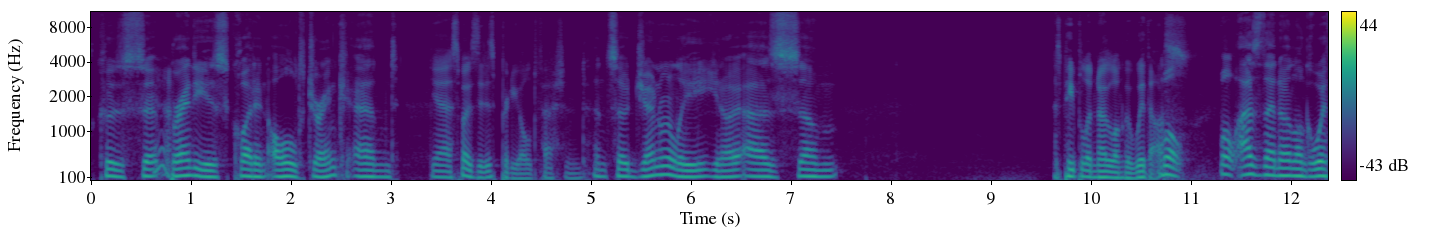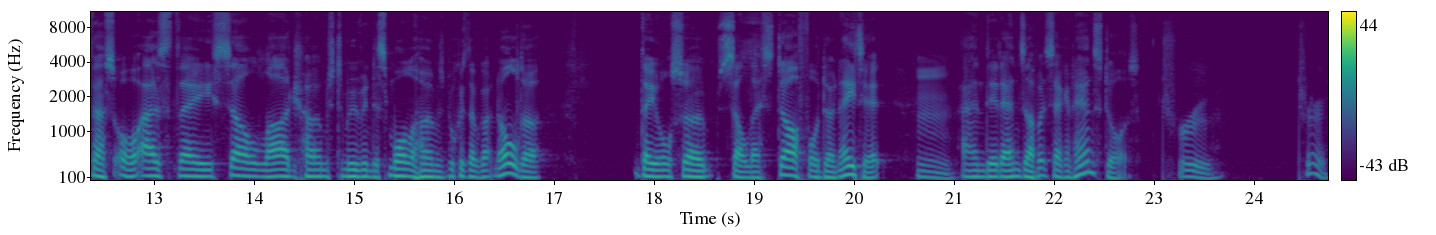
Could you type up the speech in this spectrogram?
because uh, Yeah. brandy is quite an old drink, and Yeah, I suppose it is pretty old fashioned. and so generally, you know, as um, As people are no longer with us. well, well, as they're no longer with us, or as they sell large homes to move into smaller homes because they've gotten older, they also sell their stuff or donate it, Hmm. and it ends up at second hand stores. True. True.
